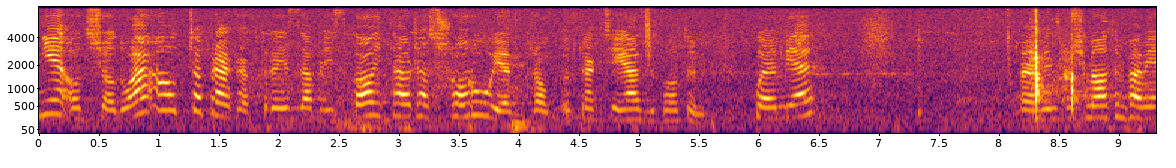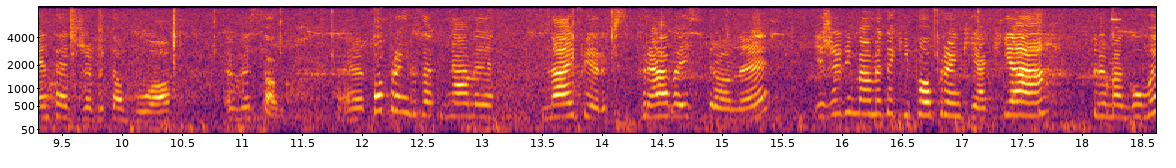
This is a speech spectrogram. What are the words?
nie od siodła, a od czapraka, który jest za blisko i cały czas szoruje w, trakcie jazdy po tym kłębie. E, Więc musimy o tym pamiętać, żeby to było wysoko. E, Popręg zapinamy najpierw z prawej strony. Jeżeli mamy taki popręg jak ja, który ma gumy,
